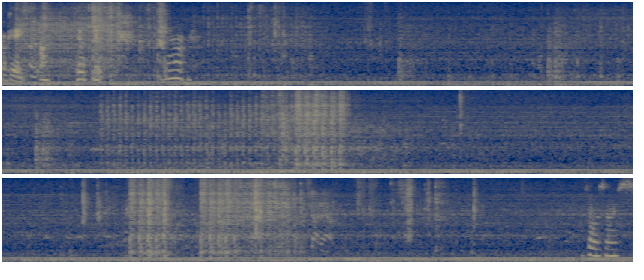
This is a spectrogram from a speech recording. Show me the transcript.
Okay. Oh, nope, nope. Was nice.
